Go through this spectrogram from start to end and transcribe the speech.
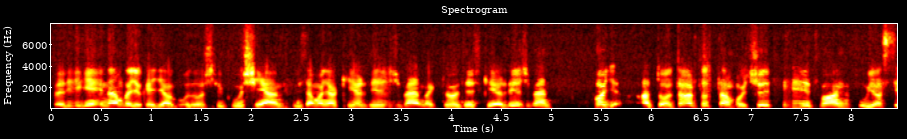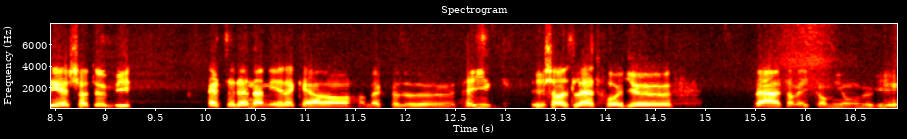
pedig én nem vagyok egy aggódós típus ilyen üzemanyag kérdésben, meg töltés kérdésben, hogy attól tartottam, hogy sötét van, fúj a szél, stb. Egyszerűen nem érek el a, a megfelelő helyig, és az lett, hogy ö, beálltam egy kamion mögé,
